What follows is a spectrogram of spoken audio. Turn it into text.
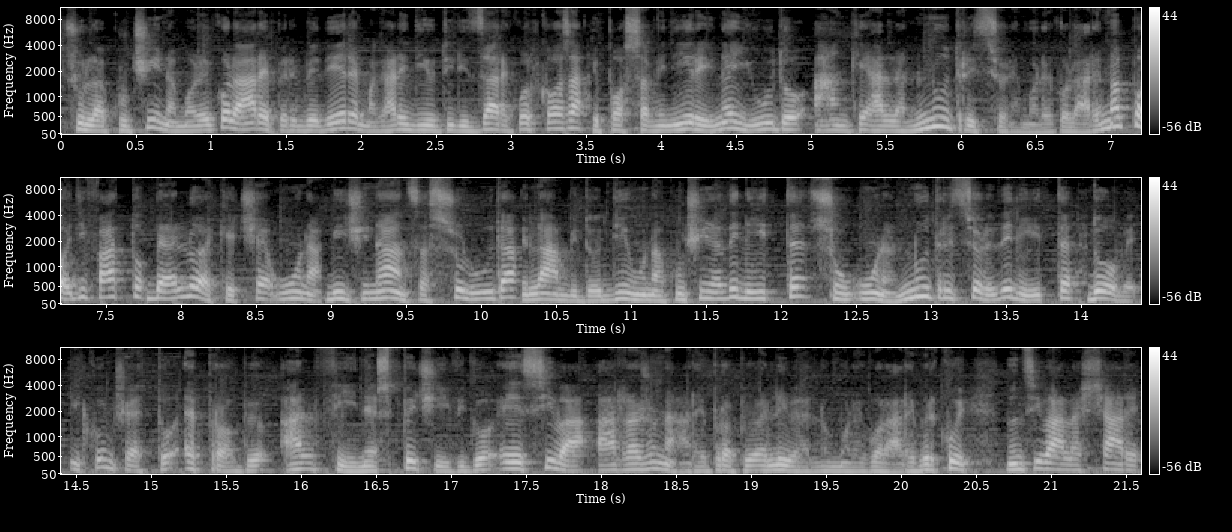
sulla cucina molecolare per vedere magari di utilizzare qualcosa che possa venire in aiuto anche alla nutrizione molecolare, ma poi di fatto bello è che c'è una vicinanza assoluta nell'ambito di una cucina d'elite su una nutrizione d'elite dove il concetto è proprio al fine specifico e si va a ragionare proprio a livello molecolare, per cui non si va a lasciare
